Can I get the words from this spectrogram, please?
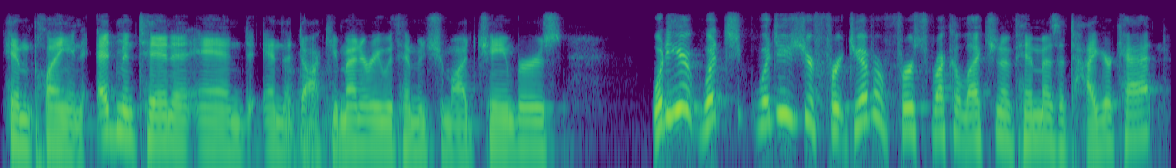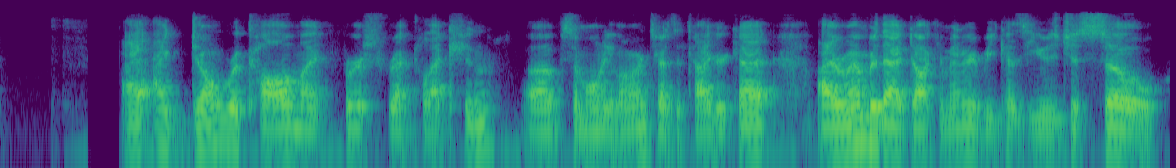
him playing in edmonton and and, the documentary with him and Shamawd chambers what are your what's what is your first? Do you have a first recollection of him as a tiger cat? I, I don't recall my first recollection of Simoni Lawrence as a tiger cat. I remember that documentary because he was just so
